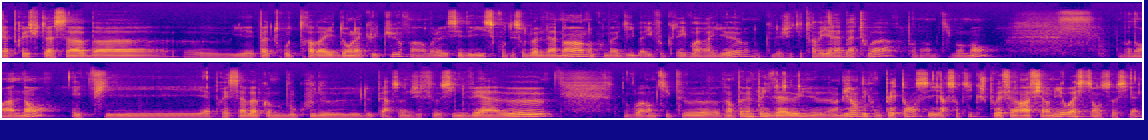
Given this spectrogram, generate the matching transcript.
Et après, suite à ça, bah, euh, il n'y avait pas trop de travail dans la culture. Enfin, voilà, les CDI se comptaient sur le doigt de la main. Donc, on m'a dit, bah, il faut que tu ailles voir ailleurs. Donc, là, j'ai été travailler à l'abattoir pendant un petit moment, pendant un an. Et puis, après ça, bah, comme beaucoup de, personnes, j'ai fait aussi une VAE voir un petit peu, enfin pas même pas une VAE, un bilan des compétences, et il est ressorti que je pouvais faire infirmier ou assistant sociale.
